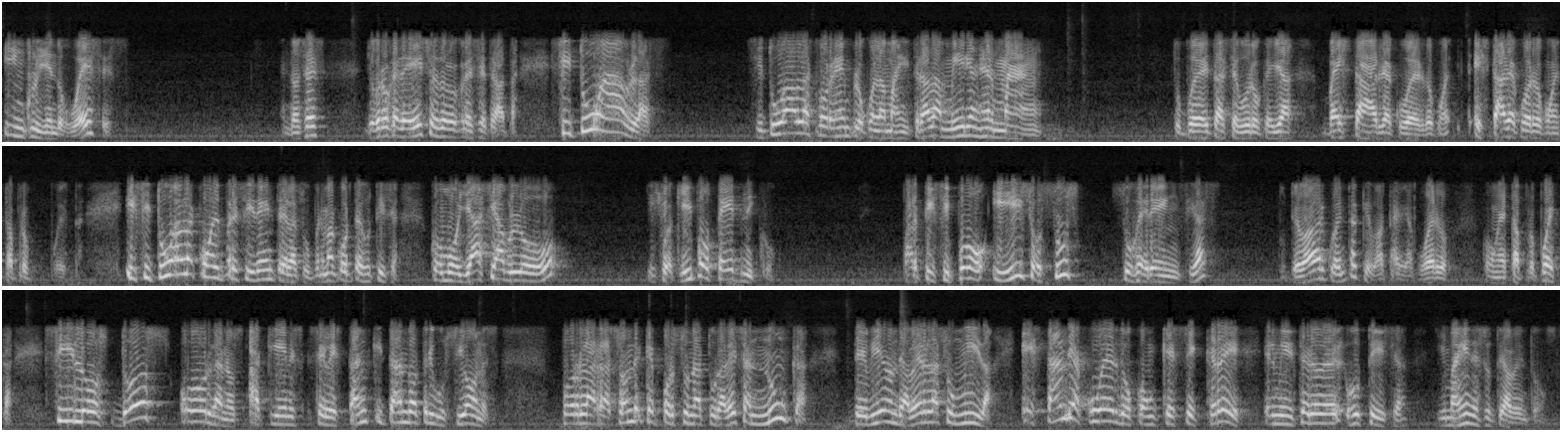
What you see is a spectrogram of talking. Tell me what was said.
incluyendo jueces. Entonces, yo creo que de eso es de lo que se trata. Si tú hablas, si tú hablas, por ejemplo, con la magistrada Miriam Germán, tú puedes estar seguro que ella va a estar de acuerdo con, está de acuerdo con esta propuesta. Y si tú hablas con el presidente de la Suprema Corte de Justicia, como ya se habló, y su equipo técnico participó y hizo sus sugerencias, tú te vas a dar cuenta que va a estar de acuerdo con esta propuesta. Si los dos órganos a quienes se le están quitando atribuciones por la razón de que por su naturaleza nunca debieron de haberla asumida, están de acuerdo con que se cree el Ministerio de Justicia, imagínese usted a ver entonces.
